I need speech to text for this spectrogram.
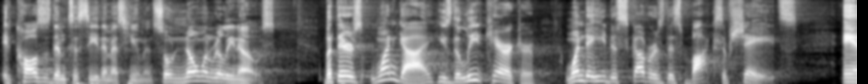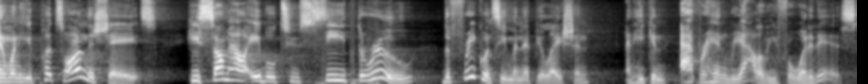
it causes them to see them as humans. So no one really knows. But there's one guy, he's the lead character. One day he discovers this box of shades. And when he puts on the shades, he's somehow able to see through the frequency manipulation and he can apprehend reality for what it is.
